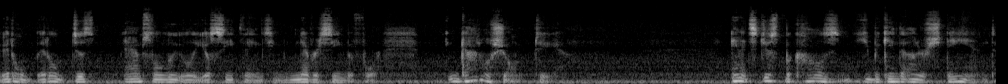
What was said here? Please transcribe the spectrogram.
It'll it'll just absolutely you'll see things you've never seen before. God will show them to you. And it's just because you begin to understand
